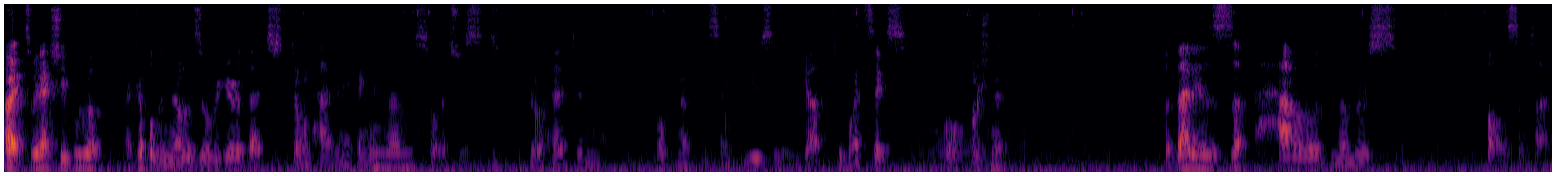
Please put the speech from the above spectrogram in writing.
Alright, so we actually blew up a couple of nodes over here that don't have anything in them, so let's just go ahead and open up this MTU, see what we got. 2.6, a little unfortunate. But that is how the numbers fall sometime.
